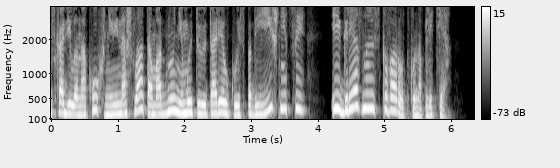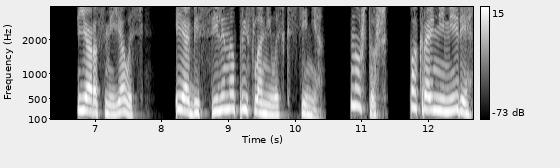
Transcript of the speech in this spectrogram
сходила на кухню и нашла там одну немытую тарелку из-под яичницы и грязную сковородку на плите. Я рассмеялась и обессиленно прислонилась к стене. Ну что ж, по крайней мере,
